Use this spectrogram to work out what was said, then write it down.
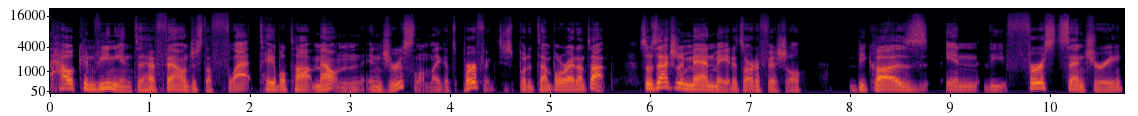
how convenient to have found just a flat tabletop mountain in Jerusalem. Like it's perfect. Just put a temple right on top. So it's actually man-made. It's artificial because in the first century,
